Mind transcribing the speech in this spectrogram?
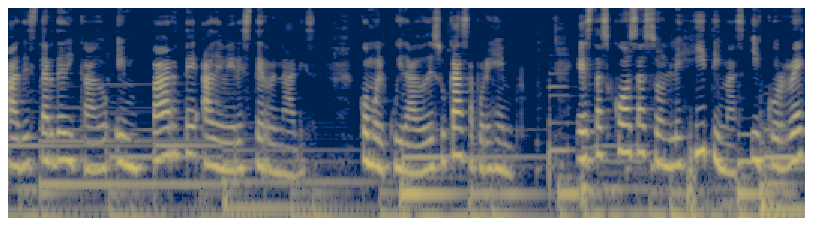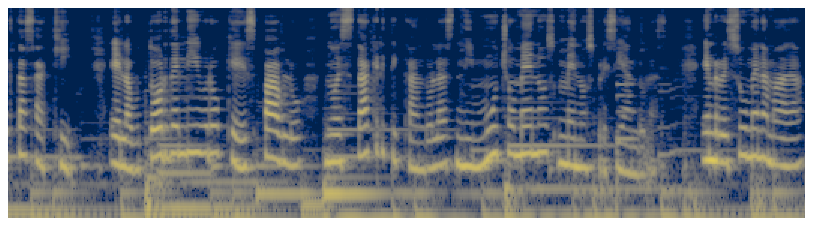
ha de estar dedicado en parte a deberes terrenales, como el cuidado de su casa, por ejemplo. Estas cosas son legítimas y correctas aquí el autor del libro, que es Pablo, no está criticándolas ni mucho menos menospreciándolas. En resumen, amada,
